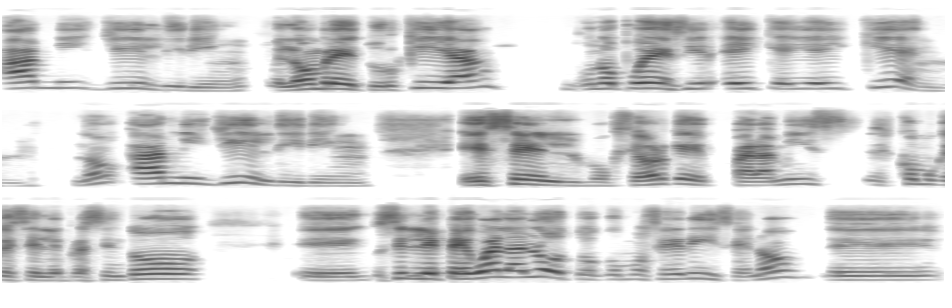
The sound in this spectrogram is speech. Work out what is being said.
a Ami Gildirin, el hombre de Turquía. Uno puede decir, a.k.a. quién, ¿no? Amni Gildirin es el boxeador que para mí es, como que se le presentó, eh, se le pegó a la loto, como se dice, ¿no? Eh,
